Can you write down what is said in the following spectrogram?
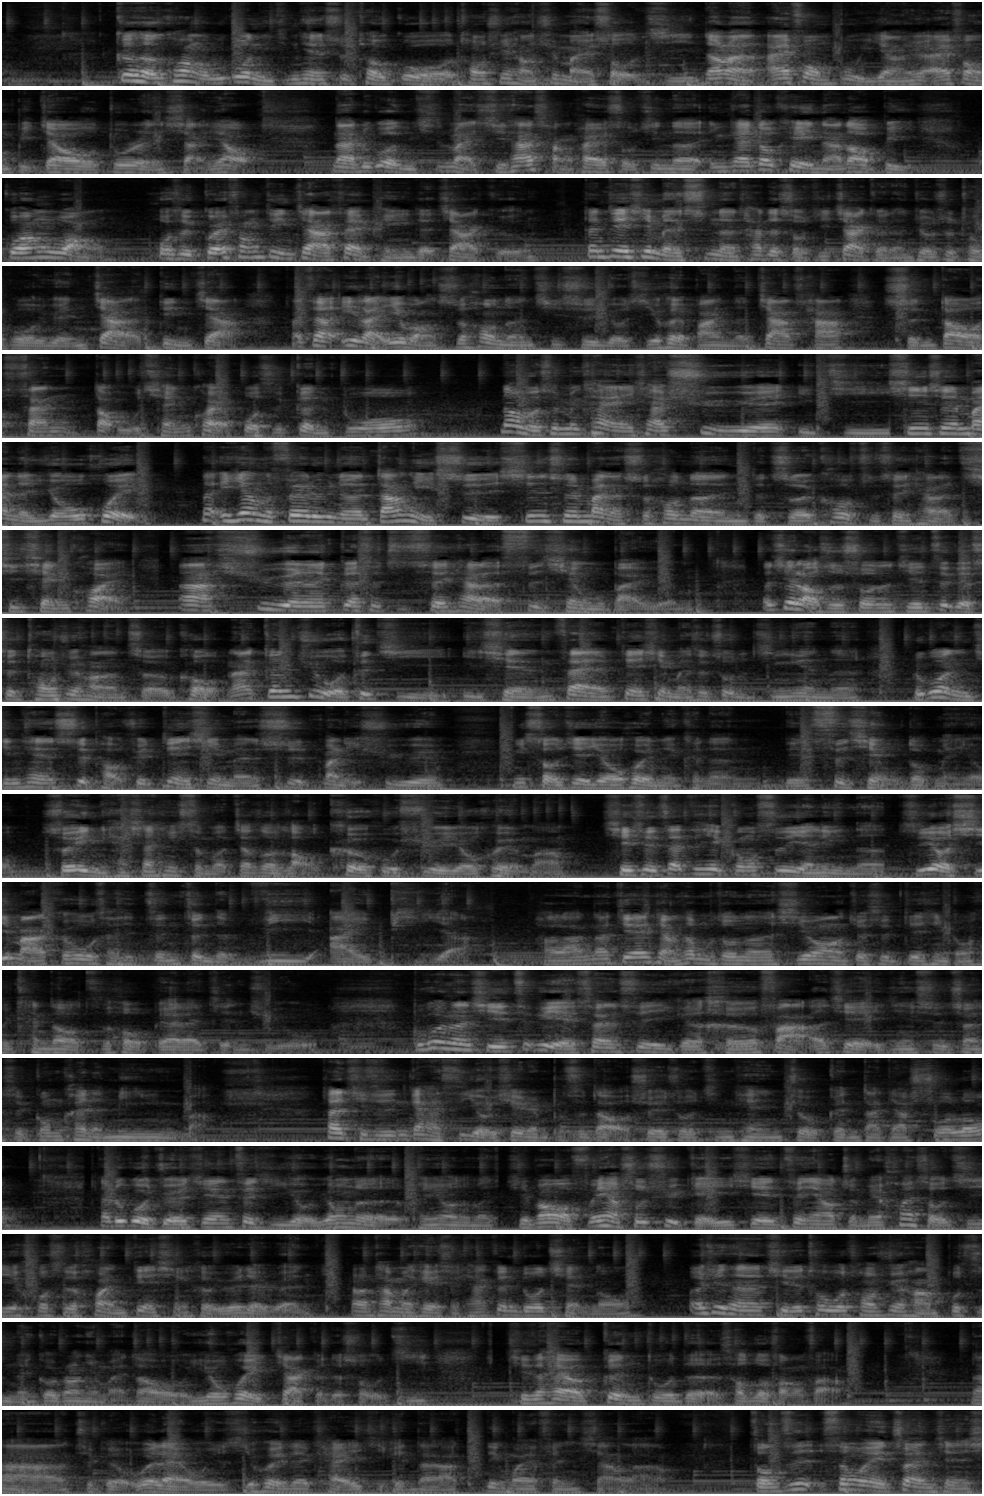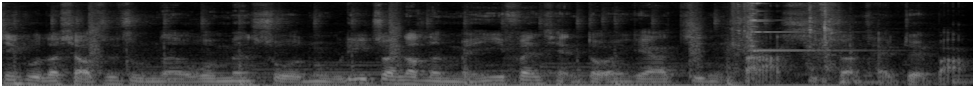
更何况，如果你今天是透过通讯行去买手机，当然 iPhone 不一样，因为 iPhone 比较多人想要。那如果你是买其他厂牌的手机呢，应该都可以拿到比官网或是官方定价再便宜的价格。但电信门市呢，它的手机价格呢，就是透过原价的定价。那这样一来一往之后呢，其实有机会把你的价差省到三到五千块，或是更多哦。那我们顺便看一下续约以及新生办的优惠。那一样的费率呢？当你是新生办的时候呢，你的折扣只剩下了七千块，那续约呢更是只剩下了四千五百元。而且老实说呢，其实这个是通讯行的折扣。那根据我自己以前在电信门市做的经验呢，如果你今天是跑去电信门市办理续约，你手机的优惠呢可能连四千五都没有。所以你还相信什么叫做老客户续约优惠吗？其实，在这些公司眼里呢，只有西马客户才是真正的 VIP 啊。好啦，那今天讲这么多呢，希望就是电信公司看到之后不要来检举我。不过呢，其实这个也算是一个合法，而且已经是算是公开的秘密吧。但其实应该还是有一些人不知道，所以说今天就跟大家说喽。那如果觉得今天这集有用的朋友们，请帮我分享出去，给一些正要准备换手机或是换电信合约的人，让他们可以省下更多钱哦。而且呢，其实透过通讯行不只能够让你买到优惠价格的手机，其实还有更多的操作方法。那这个未来我有机会再开一集跟大家另外分享啦。总之，身为赚钱辛苦的小资族呢，我们所努力赚到的每一分钱都应该要精打细算才对吧？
